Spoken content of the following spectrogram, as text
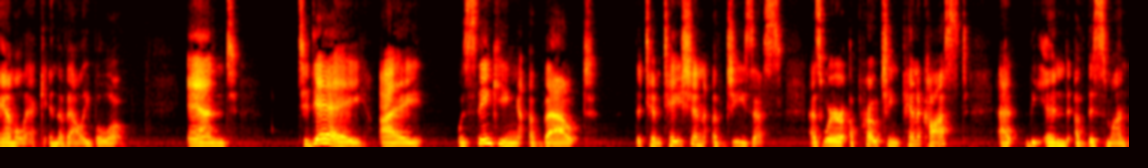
Amalek in the valley below. And today I was thinking about the temptation of Jesus as we're approaching Pentecost at the end of this month,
